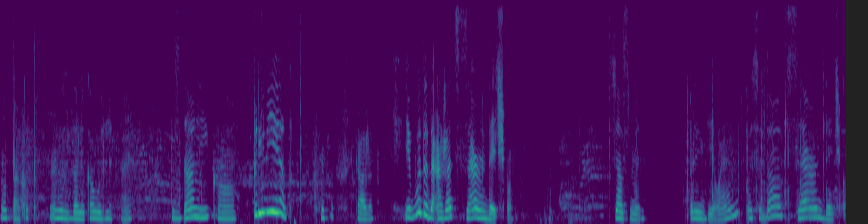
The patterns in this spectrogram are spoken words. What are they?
Отак от. Він здалека виглядає. Здалека. Привіт! каже. І буде держати сердечко. Зараз ми приделаем сюди сердечко.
